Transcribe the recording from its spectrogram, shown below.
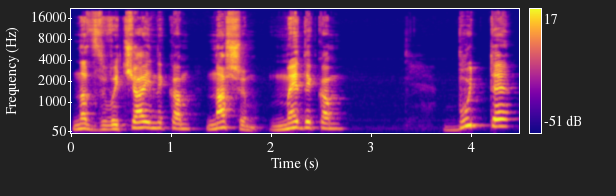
надзвичайникам, нашим медикам. Будьте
